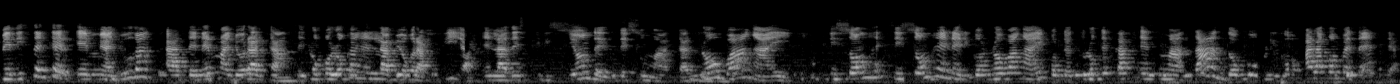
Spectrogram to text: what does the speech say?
me dicen que eh, me ayudan a tener mayor alcance, lo colocan en la biografía, en la descripción de, de su marca, no van ahí. Si son, si son genéricos, no van ahí porque tú lo que estás es mandando público a la competencia.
